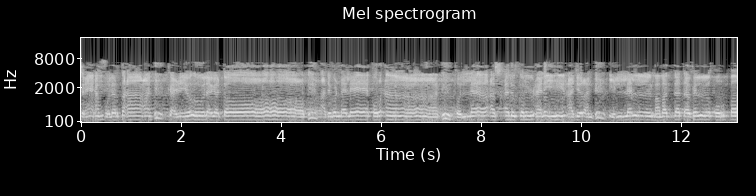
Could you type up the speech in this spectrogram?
സ്നേഹം പുലർത്താൻ കഴിയൂല കേട്ടോ. അതുകൊണ്ടല്ലേ ഖുർആൻ കൊല്ല അസ്അലുക്കും അലൈഹി അജ്റൻ ഇല്ലൽ മവദ്ദത ഫിൽ ഖുർബാ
